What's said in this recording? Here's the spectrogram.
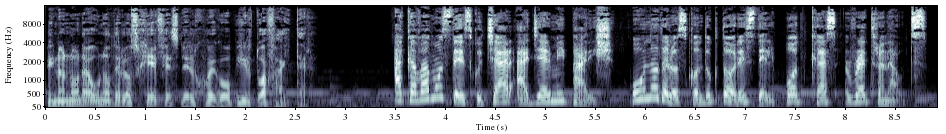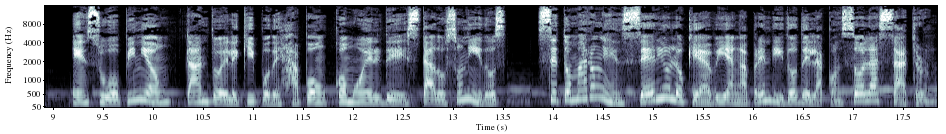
en honor a uno de los jefes del juego Virtua Fighter. Acabamos de escuchar a Jeremy Parish, uno de los conductores del podcast Retronauts. En su opinión, tanto el equipo de Japón como el de Estados Unidos se tomaron en serio lo que habían aprendido de la consola Saturn.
